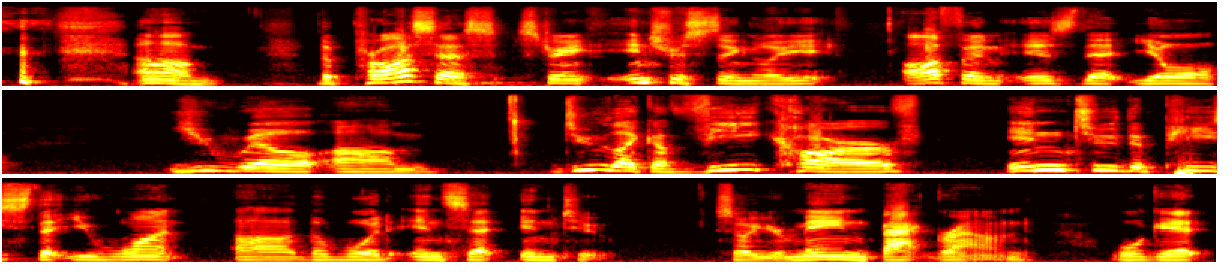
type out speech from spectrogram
um, the process, interestingly, often is that you'll you will um, do like a V carve into the piece that you want uh, the wood inset into. So your main background will get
